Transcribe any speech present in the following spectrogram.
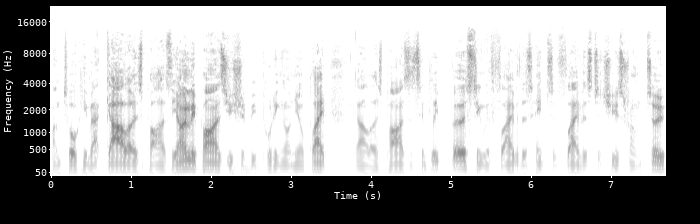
I'm talking about Garlo's pies, the only pies you should be putting on your plate. Garlo's pies are simply bursting with flavour. There's heaps of flavours to choose from too.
